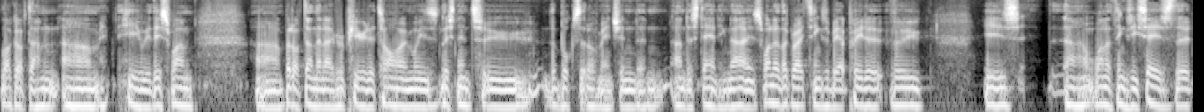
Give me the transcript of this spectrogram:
like I've done um, here with this one. Uh, but I've done that over a period of time with listening to the books that I've mentioned and understanding those. One of the great things about Peter Voogd is uh, one of the things he says that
